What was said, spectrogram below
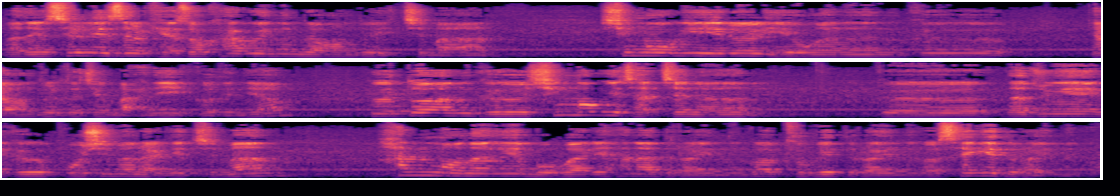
만약에 슬릿을 계속 하고 있는 병원도 있지만 식모기를 이용하는 그 병원들도 지금 많이 있거든요. 그 또한 그 식모기 자체는 그 나중에 그 보시면 알겠지만 한 모낭에 모발이 하나 들어있는 거, 두 개 들어있는 거, 세 개 들어있는 거.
